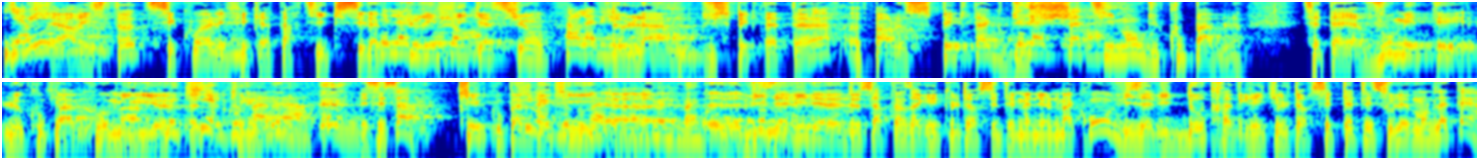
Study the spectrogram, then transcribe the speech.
Oui. Chez Aristote, c'est quoi l'effet cathartique C'est la, la, purification la de l'âme du spectateur par le spectacle du châtiment du coupable. C'est-à-dire, vous mettez le coupable, coupable. au milieu Mais qui est le coupable. Mais c'est ça. Qui est le coupable qui de qui euh, Vis-à-vis de, de, certains agriculteurs, c'est Emmanuel Macron. Vis-à-vis d'autres agriculteurs, c'est peut-être les soulèvements de la terre.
